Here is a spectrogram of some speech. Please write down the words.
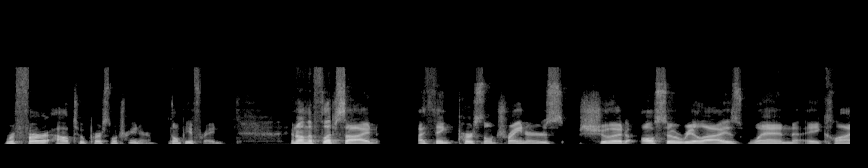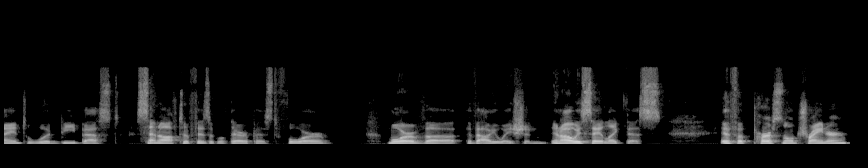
Refer out to a personal trainer. Don't be afraid. And on the flip side, I think personal trainers should also realize when a client would be best sent off to a physical therapist for more of a evaluation. And I always say it like this. If a personal trainer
